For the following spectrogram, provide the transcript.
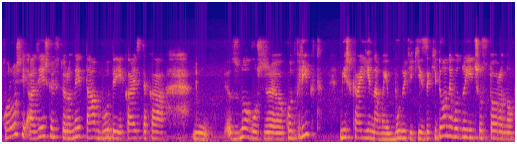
хороші, а з іншої сторони, там буде якась така знову ж конфлікт. Між країнами будуть якісь закидони в одну іншу сторону,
